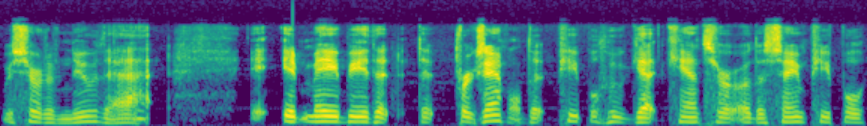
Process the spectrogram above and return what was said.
we sort of knew that it may be that, that, for example, that people who get cancer are the same people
